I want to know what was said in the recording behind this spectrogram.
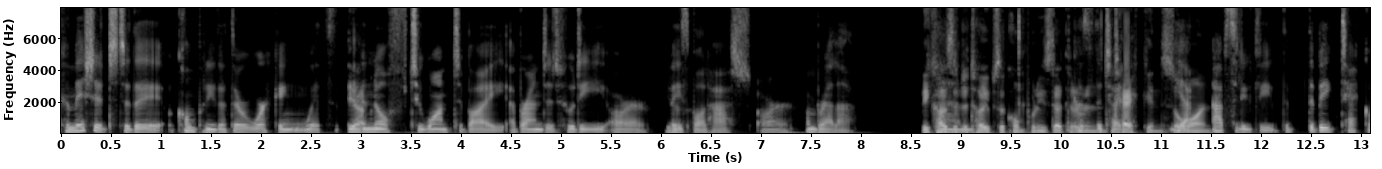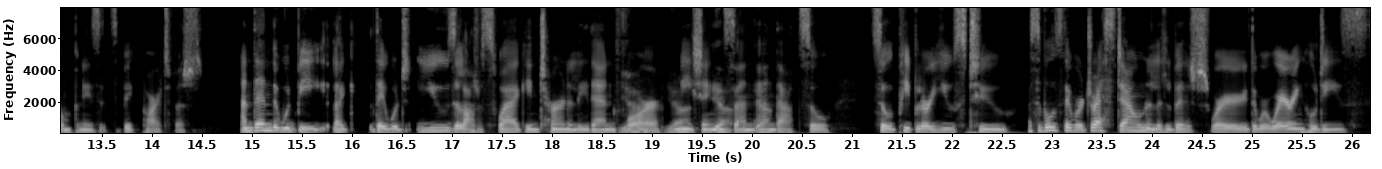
committed to the company that they're working with Yeah. enough to want to buy a branded hoodie or Yeah. baseball hat or umbrella. Because of the Um, types of companies that they're in, the type- tech and so yeah, on. Absolutely. The the big tech companies, it's a big part of it. And then there would be like they would use a lot of swag internally then for meetings and, and that. So so people are used to I suppose they were dressed down a little bit where they were wearing hoodies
